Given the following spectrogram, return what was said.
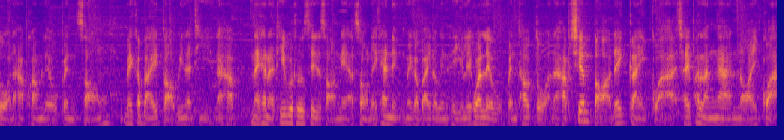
ตัวนะครับ ความเร็วเป็น2เมกะไบต์ต่อวินาทีนะครับ ในขณะที่บลูทูธ4.2 เนี่ย ส่งได้แค่1เมกะไบต์ต่อวินาที เรียกว่าเร็วเป็นเท่าตัวนะครับ เชื่อมต่อได้ไกลกว่า ใช้พลังงานน้อยกว่า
